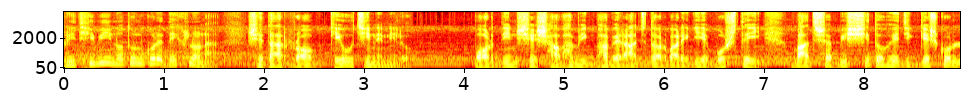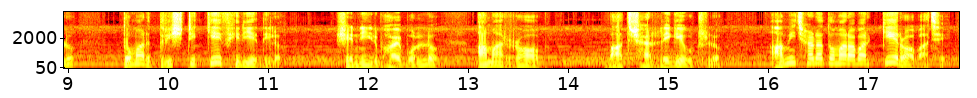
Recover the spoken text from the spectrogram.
পৃথিবী নতুন করে দেখল না, সে তার রব কেউ চিনে নিল। পরদিন সে স্বাভাবিকভাবে রাজদরবারে গিয়ে বসতেই বাদশাহ বিস্মিত হয়ে জিজ্ঞেস করল, তোমার দৃষ্টি কে ফিরিয়ে দিল? সে নির্ভয় বলল, আমার রব। বাদশাহ রেগে উঠল, আমি ছাড়া তোমার আবার কে রব আছে?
